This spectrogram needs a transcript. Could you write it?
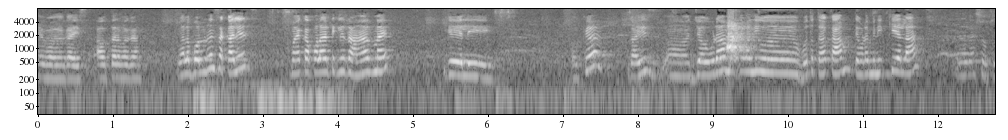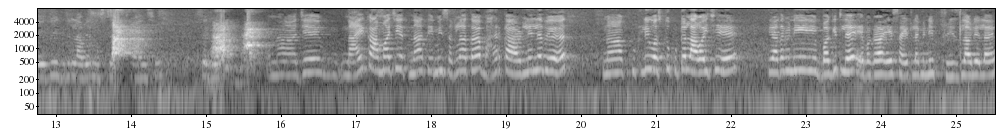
हे बघा गाईस अवतार बघा. मला बोलू ना सकाळीच? माझ्या कपाला टिकली राहणार नाही गेली ओके गाईज जेवढा माझ्यामध्ये अं, होत होता काम तेवढा मी केला. सोपे लावले मस्त छानशी. सगळे. आणि जे नाही कामाचे आहेत ना ते मी सगळं आता बाहेर काढलेले आहेत ना कुठली वस्तू कुठं लावायची आहे ते आता मी बघितले हे बघा हे साईडला मी फ्रीज लावलेला आहे.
